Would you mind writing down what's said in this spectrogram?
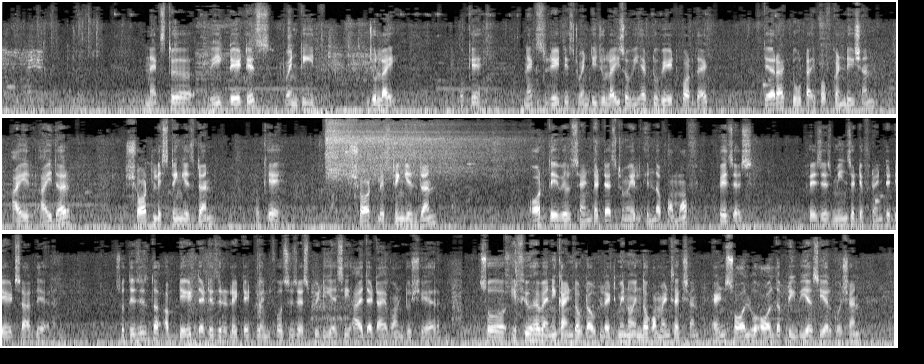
Next uh, week date is 20th july. Okay? Next date is 20 july so we have to wait for that. There are two type of condition. I, either shortlisting is done. Okay shortlisting is done or they will send the test mail in the form of phases. Phases means different dates are there. So this is the update that is related to infosys spdse i that i want to share. So if you have any kind of doubt let me know in the comment section and solve all the previous year question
